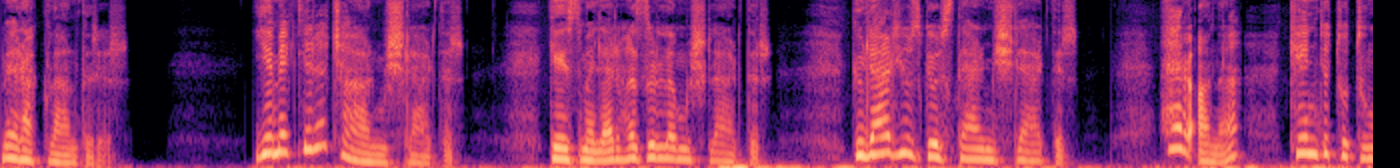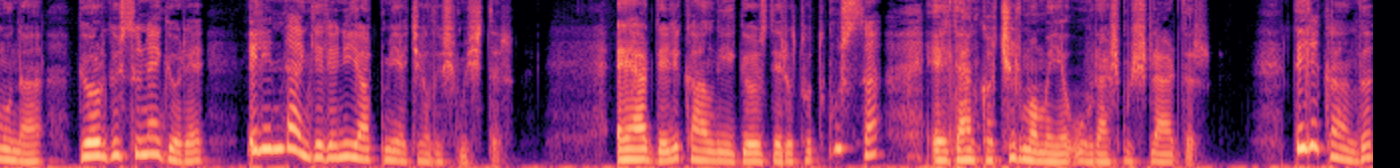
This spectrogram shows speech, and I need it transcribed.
meraklandırır. Yemeklere çağırmışlardır. Gezmeler hazırlamışlardır. Güler yüz göstermişlerdir. Her ana kendi tutumuna, görgüsüne göre elinden geleni yapmaya çalışmıştır. Eğer delikanlıyı gözleri tutmuşsa elden kaçırmamaya uğraşmışlardır. Delikanlı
